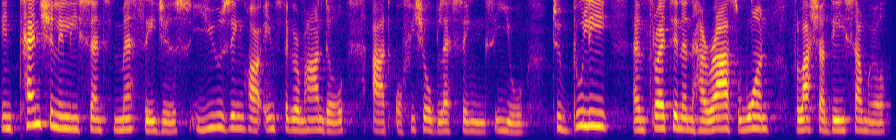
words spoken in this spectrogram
intentionally sent messages using her Instagram handle at official blessing CEO to bully and threaten and harass one Falasha Day Samuel,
